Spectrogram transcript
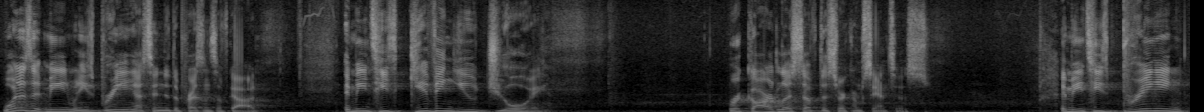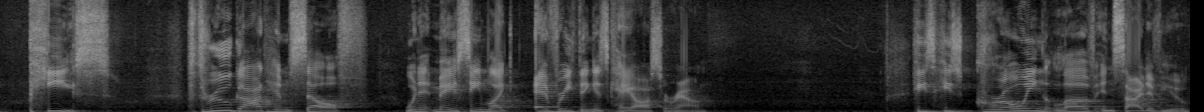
What does it mean when he's bringing us into the presence of God? It means he's giving you joy, regardless of the circumstances. It means he's bringing peace through God himself when it may seem like everything is chaos around. He's, he's growing love inside of you,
